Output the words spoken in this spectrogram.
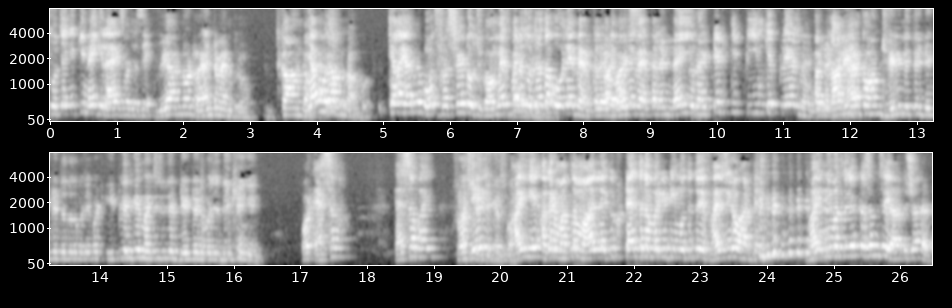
सोचेंगे कि नहीं खिलाया इस वजह से। We are not rent man bro calm down यार काम मतलब डाउन क्या यार मैं बहुत फ्रस्ट्रेट हो चुका हूँ। मैं पहले सोच रहा था ओले भाई- ओले बैंकलैंड नहीं यूनाइटेड की टीम के प्लेयर्स और ला लीगा तो हम झेल ही लेते हैं डेढ़ डेढ़ दो दो बजे बट ईपीएल के मैचेस में जब डेढ़ डेढ़ बजे देखेंगे। और ऐसा? ऐसा भाई? ये भाई ये अगर मतलब मान ले कि टेंथ नंबर की टीम होती तो ये फाइव ज़ीरो हारते। भाई नहीं मतलब ये कसम से यार तुषार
